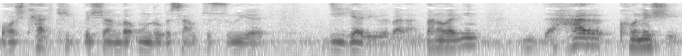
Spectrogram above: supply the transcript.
باهاش ترکیب بشن و اون رو به سمت سوی دیگری ببرن؟ بنابراین هر کنشی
